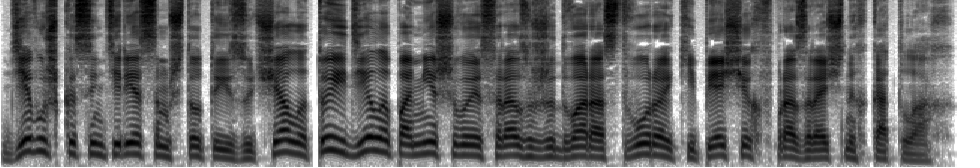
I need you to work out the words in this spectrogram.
Девушка с интересом что-то изучала, то и дело помешивая сразу же два раствора, кипящих в прозрачных котлах.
